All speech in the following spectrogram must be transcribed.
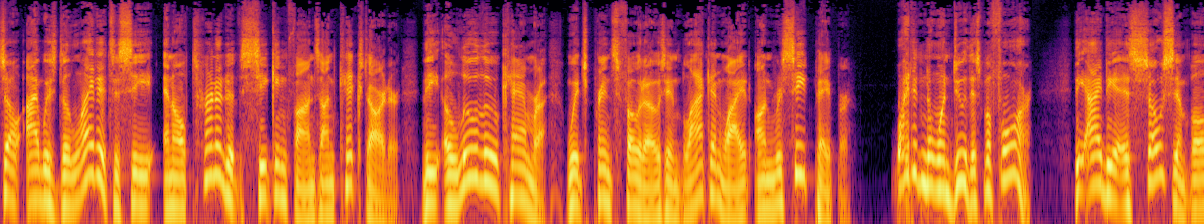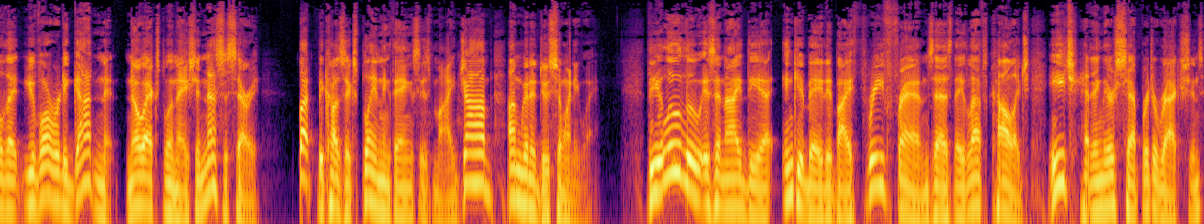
So I was delighted to see an alternative seeking funds on Kickstarter, the Alulu camera, which prints photos in black and white on receipt paper. Why did no one do this before? The idea is so simple that you've already gotten it, no explanation necessary. But because explaining things is my job, I'm going to do so anyway. The Alulu is an idea incubated by three friends as they left college, each heading their separate directions,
